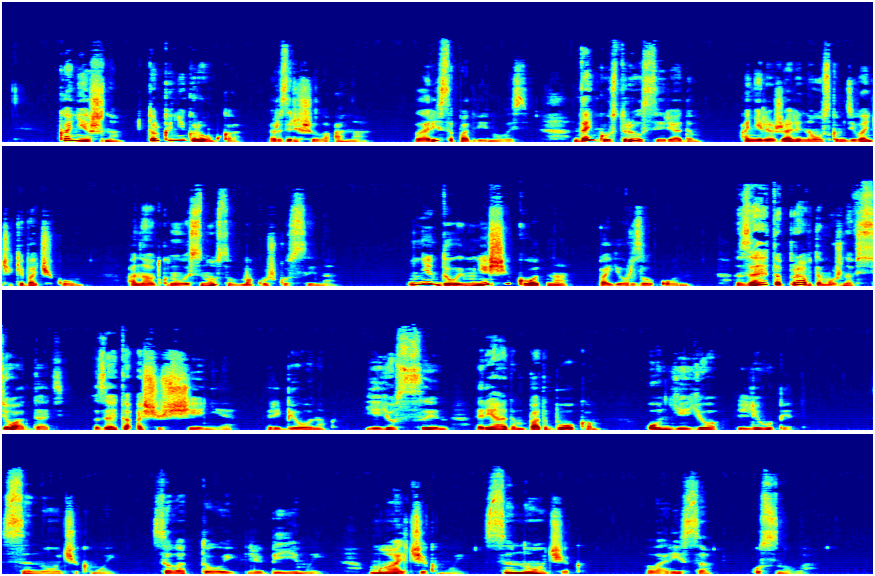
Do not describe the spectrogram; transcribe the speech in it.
— Конечно, только не громко, — разрешила она. Лариса подвинулась. Данька устроился рядом. Они лежали на узком диванчике бочком. Она уткнулась носом в макушку сына. — Не дуй, мне щекотно, — поерзал он. За это, правда, можно все отдать. За это ощущение. Ребенок, ее сын, рядом, под боком. Он ее любит. Сыночек мой, золотой, любимый, мальчик мой, сыночек. Лариса уснула.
